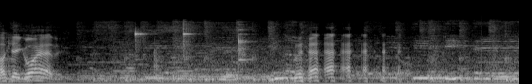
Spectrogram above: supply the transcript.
Okay, go ahead.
